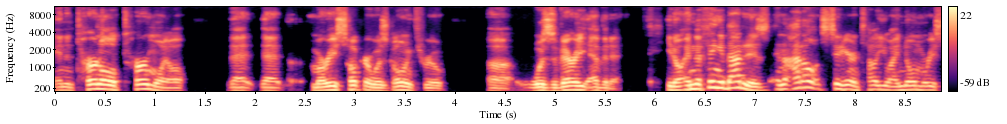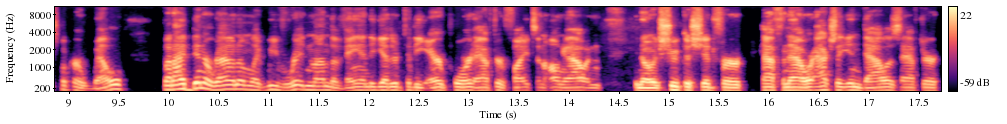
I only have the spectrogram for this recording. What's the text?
and internal turmoil that that Maurice Hooker was going through uh, was very evident. You know, and the thing about it is, and I don't sit here and tell you I know Maurice Hooker well, but I've been around him. Like we've ridden on the van together to the airport after fights and hung out and you know shoot the shit for half an hour. Actually, in Dallas after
